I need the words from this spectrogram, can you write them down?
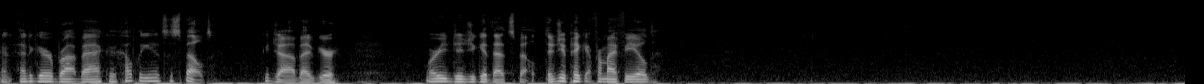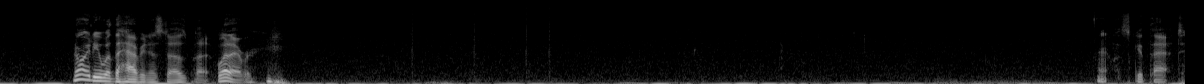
And Edgar brought back a couple units of spelt. Good job, Edgar. Where did you get that spelt? Did you pick it from my field? No idea what the happiness does, but whatever. Alright, let's get that.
